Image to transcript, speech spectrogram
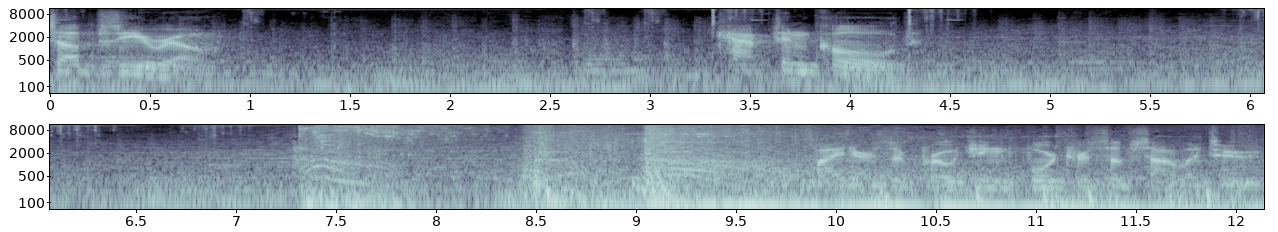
Sub-Zero. Captain Cold. Fighters approaching Fortress of Solitude.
